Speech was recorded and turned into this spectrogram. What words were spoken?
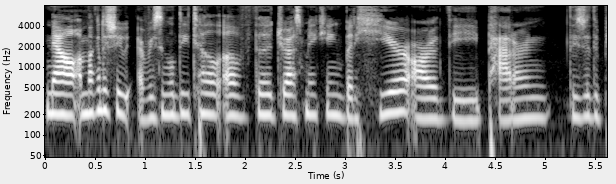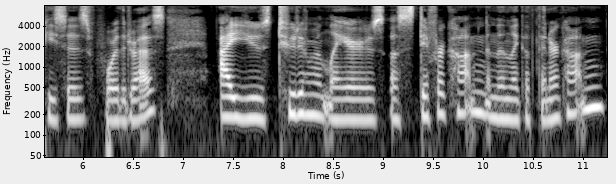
Now, I'm not going to show you every single detail of the dressmaking, but here are the pattern. These are the pieces for the dress. I used two different layers, a stiffer cotton and then like a thinner cotton,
